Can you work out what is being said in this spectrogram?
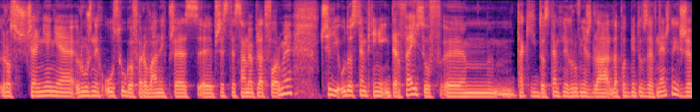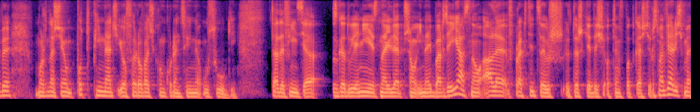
rozszczelnienie różnych usług oferowanych przez, e, przez te same platformy, czyli udostępnienie interfejsów um, takich dostępnych również dla, dla podmiotów zewnętrznych, żeby można się podpinać i oferować konkurencyjne usługi. Ta ta definiția zgaduję, nie jest najlepszą i najbardziej jasną, ale w praktyce już też kiedyś o tym w podcaście rozmawialiśmy.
